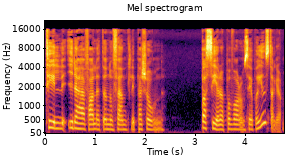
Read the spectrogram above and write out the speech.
till, i det här fallet, en offentlig person baserat på vad de ser på Instagram.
